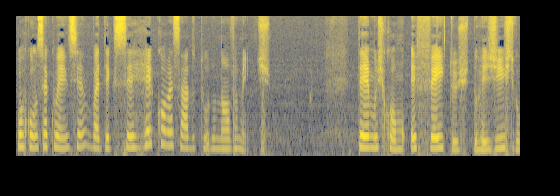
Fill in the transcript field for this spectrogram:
por consequência, vai ter que ser recomeçado tudo novamente. Temos como efeitos do registro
